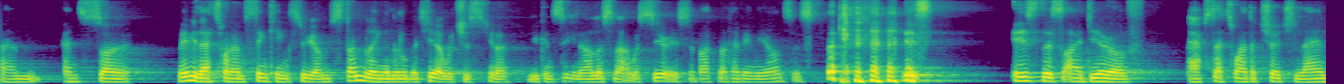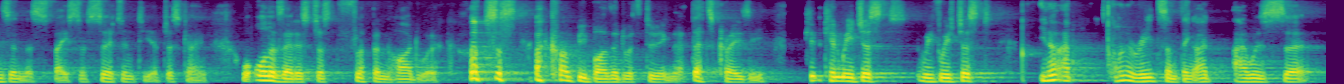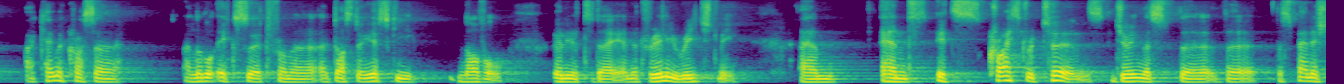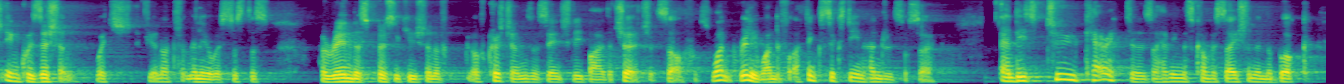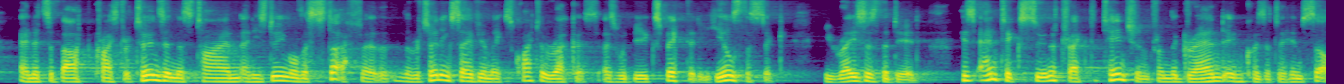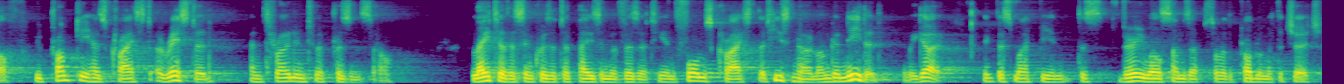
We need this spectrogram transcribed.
Um, and so maybe that's what I'm thinking through. I'm stumbling a little bit here, which is, you know, you can see now, listen, I was serious about not having the answers. is, is this idea of perhaps that's why the church lands in this space of certainty of just going, well, all of that is just flipping hard work. I'm just, I can't be bothered with doing that. That's crazy. Can, can we just, we've, we've just, you know, I, I want to read something. I, I was, uh, I came across a, a little excerpt from a, a Dostoevsky novel earlier today, and it really reached me. Um, and it's Christ returns during this the, the, the Spanish Inquisition, which, if you're not familiar, was just this horrendous persecution of, of Christians, essentially by the church itself. It's one really wonderful. I think 1600s or so. And these two characters are having this conversation in the book, and it's about Christ returns in this time, and he's doing all this stuff. Uh, the returning Savior makes quite a ruckus, as would be expected. He heals the sick, he raises the dead. His antics soon attract attention from the Grand Inquisitor himself, who promptly has Christ arrested and thrown into a prison cell. Later, this inquisitor pays him a visit. He informs Christ that he's no longer needed. Here we go. I think this might be, in, this very well sums up some of the problem with the church.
